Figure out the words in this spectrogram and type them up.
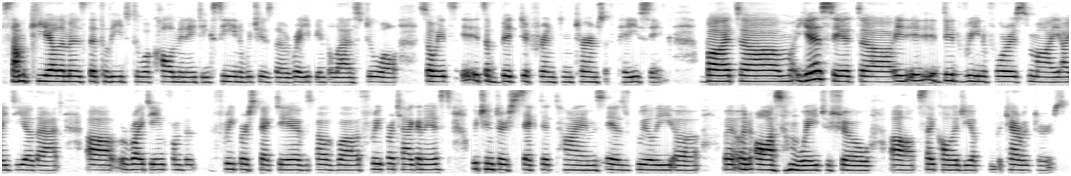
some key elements that lead to a culminating scene, which is the rape in the last duel. So it's it's a bit different in terms of pacing, but um, yes, it, uh, it it did reinforce my idea that uh, writing from the three perspectives of uh, three protagonists, which intersect at times, is really uh, an awesome way to show uh, psychology of the characters.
